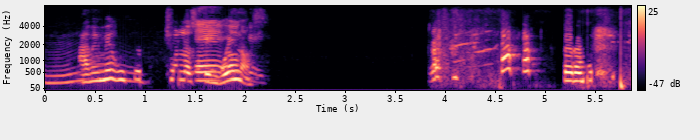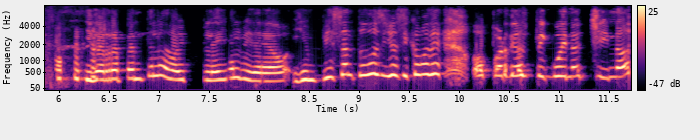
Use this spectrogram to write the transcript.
A mí me gustan mucho los Eh, pingüinos. Pero y de repente le doy play al video y empiezan todos y yo así como de, oh por Dios, pingüinos chinos.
